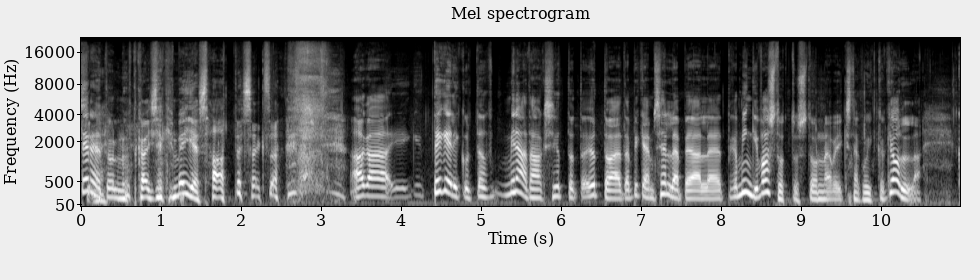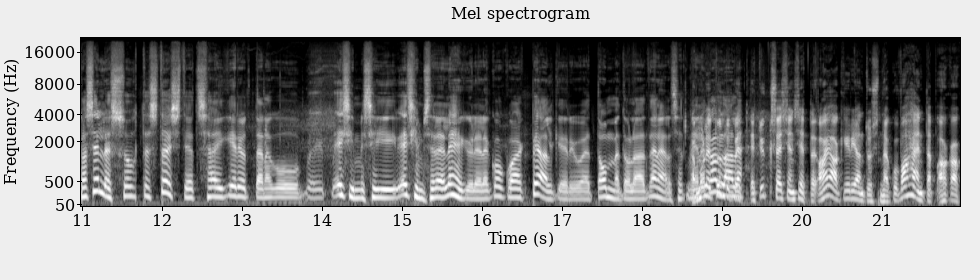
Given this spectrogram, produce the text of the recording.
teretulnud ka isegi meie saates, eks aga tegelikult mina tahaks juttu, juttu ajada pigem selle peale, et ka mingi vastutustunne võiks nagu ikkagi olla ka selles suhtes tõesti, et sa ei kirjuta nagu esimesi, esimesele leheküljele kogu aeg pealkirju, et homme tulevad venelased meile kallale. et üks asi on see, et ajakirjandus nagu vahendab, aga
